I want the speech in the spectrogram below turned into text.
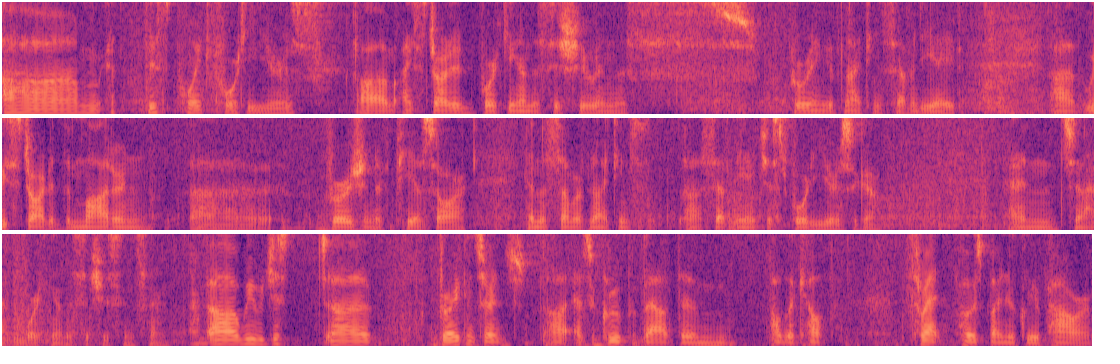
Um, at this point, 40 years. Um, I started working on this issue in the spring of 1978. Uh, we started the modern uh, version of PSR in the summer of 1978, just 40 years ago. And uh, I've been working on this issue since then. Uh, we were just uh, very concerned uh, as a group about the public health threat posed by nuclear power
